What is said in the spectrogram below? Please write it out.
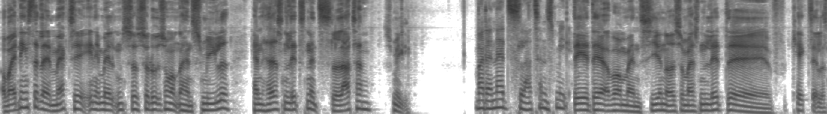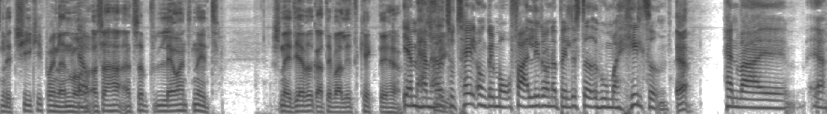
Og var det eneste, der lagde mærke til indimellem, så så det ud som om, når han smilede, han havde sådan lidt sådan et Zlatan-smil. Hvordan er et Zlatan-smil? Det er der, hvor man siger noget, som er sådan lidt øh, kægt eller sådan lidt cheeky på en eller anden måde. Jo. Og så, har, så laver han sådan et, sådan et, jeg ved godt, det var lidt kægt det her. Jamen, han havde smil. total onkel morfar lidt under bæltestedet humor hele tiden. Ja. Han var, øh, ja,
